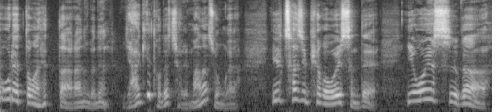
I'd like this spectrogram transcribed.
오랫동안 했다라는 것은 약이 도대체 얼마나 좋은 거야 1차 지표가 OS인데 이 OS가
